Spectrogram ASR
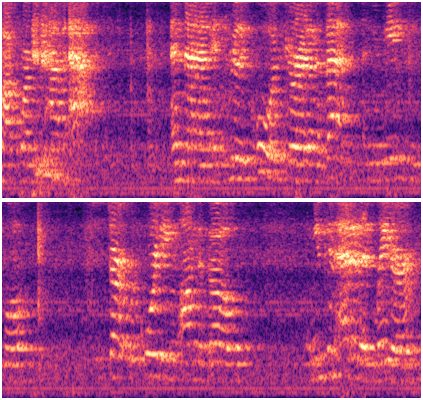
platforms have apps. And then it's really cool if you're at an event and you're meeting people to start recording on the go. And you can edit it later.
